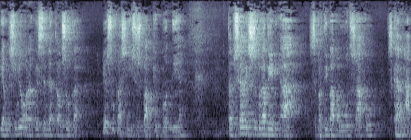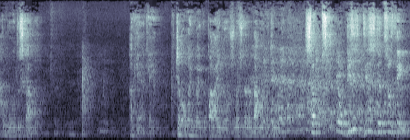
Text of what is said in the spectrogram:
yang di sini orang Kristen tidak terlalu suka. Dia suka sih Yesus bangkit buat dia. Tapi sekarang Yesus berkata ini, ah, seperti Bapa mengutus aku, sekarang aku mengutus kamu. Oke, okay, oke. Okay. Coba baik-baik kepala itu, saudara-saudara bangun betul. So, no, this is this is the true thing.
